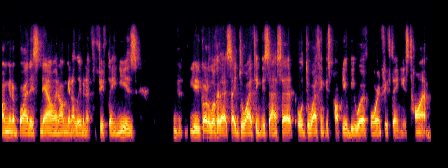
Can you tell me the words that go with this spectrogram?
I'm going to buy this now and I'm going to live in it for 15 years, you've got to look at that say, do I think this asset or do I think this property will be worth more in 15 years' time?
